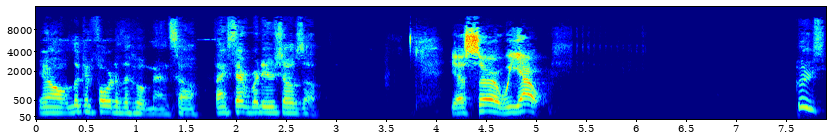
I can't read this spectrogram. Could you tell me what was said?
you know, looking forward to the hoop, man. So, thanks to everybody who shows up. Yes, sir. We out. Peace.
